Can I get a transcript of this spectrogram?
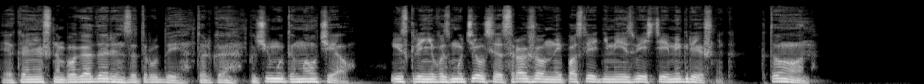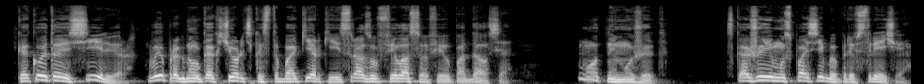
«Я, конечно, благодарен за труды, только почему ты молчал?» Искренне возмутился сраженный последними известиями грешник. «Кто он?» «Какой-то Сильвер. Выпрыгнул как чертик из табакерки и сразу в философию подался. Мутный мужик. Скажи ему спасибо при встрече.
